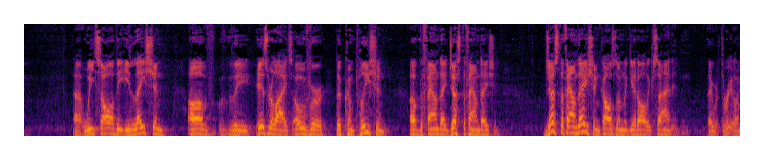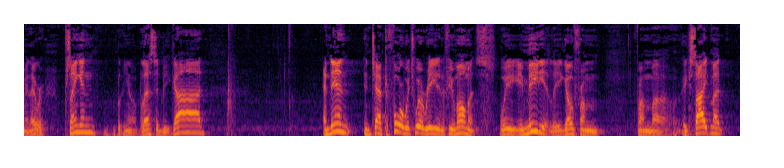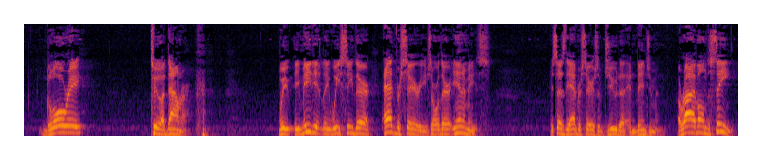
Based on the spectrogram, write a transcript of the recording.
uh, we saw the elation of the Israelites over the completion of the foundation, just the foundation. Just the foundation caused them to get all excited. They were thrilled. I mean, they were singing, you know, blessed be God. And then in chapter four, which we'll read in a few moments, we immediately go from, from, uh, excitement, glory to a downer. we immediately, we see their adversaries or their enemies. It says the adversaries of Judah and Benjamin arrive on the scene.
